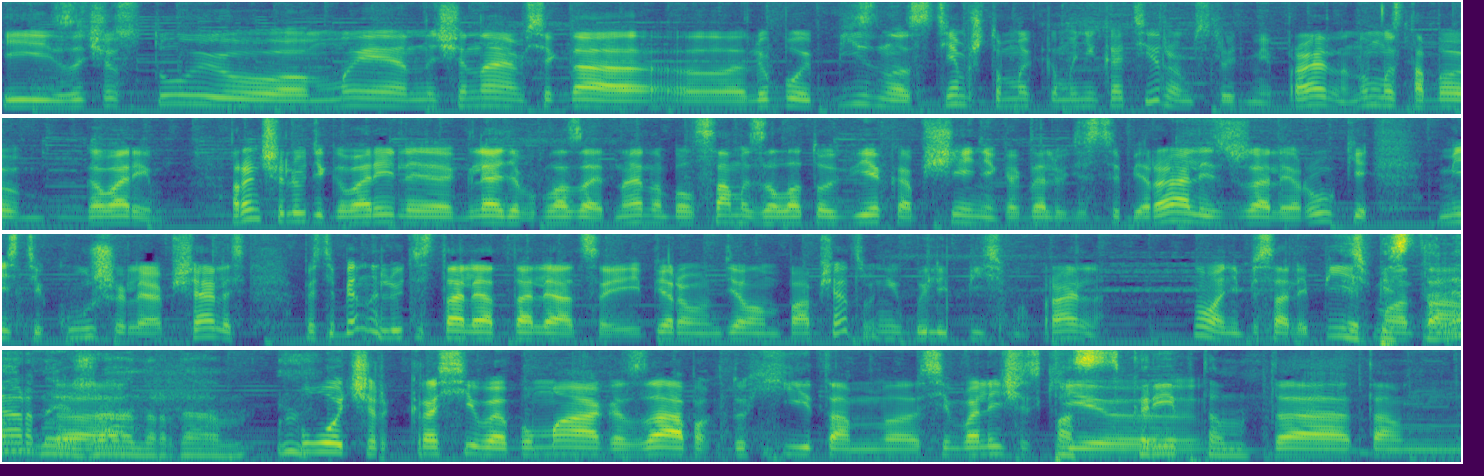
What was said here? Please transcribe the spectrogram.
И зачастую мы начинаем всегда э, любой бизнес с тем, что мы коммуникатируем с людьми, правильно? Ну, мы с тобой говорим. Раньше люди говорили, глядя в глаза, это, наверное, был самый золотой век общения, когда люди собирались, сжали руки, вместе кушали, общались. Постепенно люди стали отдаляться, и первым делом пообщаться у них были письма, правильно? Ну, они писали письма. Эпистолярный там, да, жанр, да. Почерк, красивая бумага, запах, духи, там, э, символические... По скриптам. Да, там...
